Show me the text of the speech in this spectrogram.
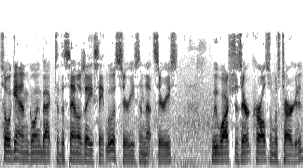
So, again, going back to the San Jose St. Louis series, in that series, we watched as Erik Karlsson was targeted,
